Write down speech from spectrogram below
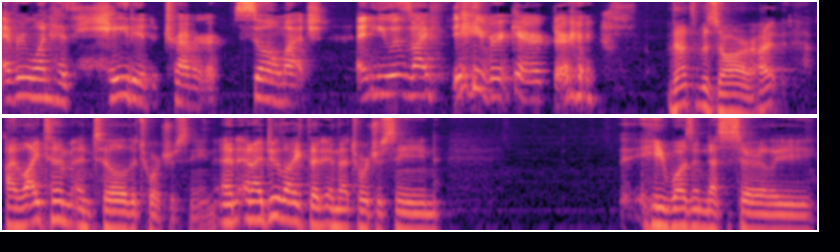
everyone has hated Trevor so much. And he was my favorite character. that's bizarre. I I liked him until the torture scene, and and I do like that in that torture scene. He wasn't necessarily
